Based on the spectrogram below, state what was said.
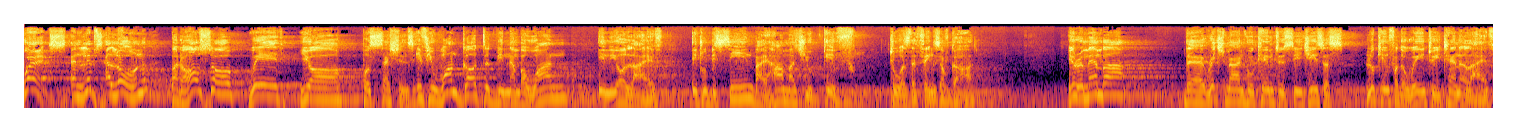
words and lips alone, but also with your possessions. If you want God to be number one in your life, it will be seen by how much you give towards the things of God. You remember the rich man who came to see Jesus looking for the way to eternal life.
